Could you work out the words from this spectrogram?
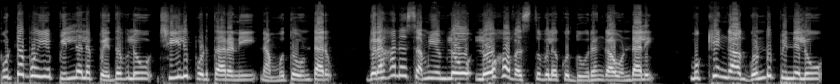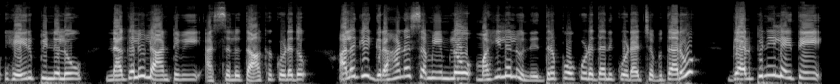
పుట్టబోయే పిల్లల పెదవులు చీలి పుడతారని నమ్ముతూ ఉంటారు. గ్రహణ సమయంలో లోహ వస్తువులకు దూరంగా ఉండాలి. ముఖ్యంగా గుండు పిన్నెలు హెయిర్ పిన్నులు నగలు లాంటివి అస్సలు తాకకూడదు. అలాగే గ్రహణ సమయంలో మహిళలు నిద్రపోకూడదని కూడా చెబుతారు. గర్భిణీలైతే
